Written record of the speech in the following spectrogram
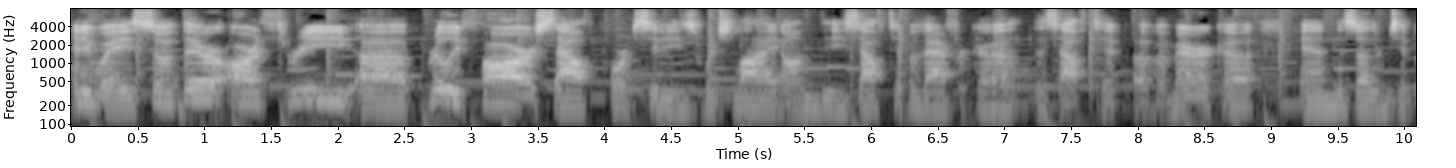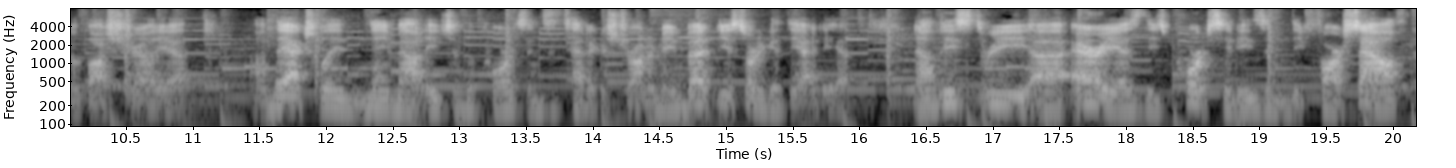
anyway, so there are three uh, really far south port cities which lie on the south tip of Africa, the south tip of America, and the southern tip of Australia. Um, they actually name out each of the ports in Zetetic astronomy, but you sort of get the idea. Now these three uh, areas, these port cities in the far south,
